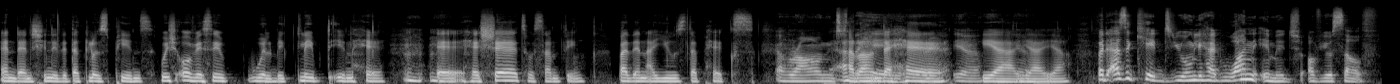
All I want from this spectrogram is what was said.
and then she needed the clothespins, which obviously will be clipped in her mm-hmm. uh, her shirt or something but then I use the pegs around around the hair. The hair. Yeah. Yeah, yeah, yeah, yeah. But as a kid, you only had one image of yourself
